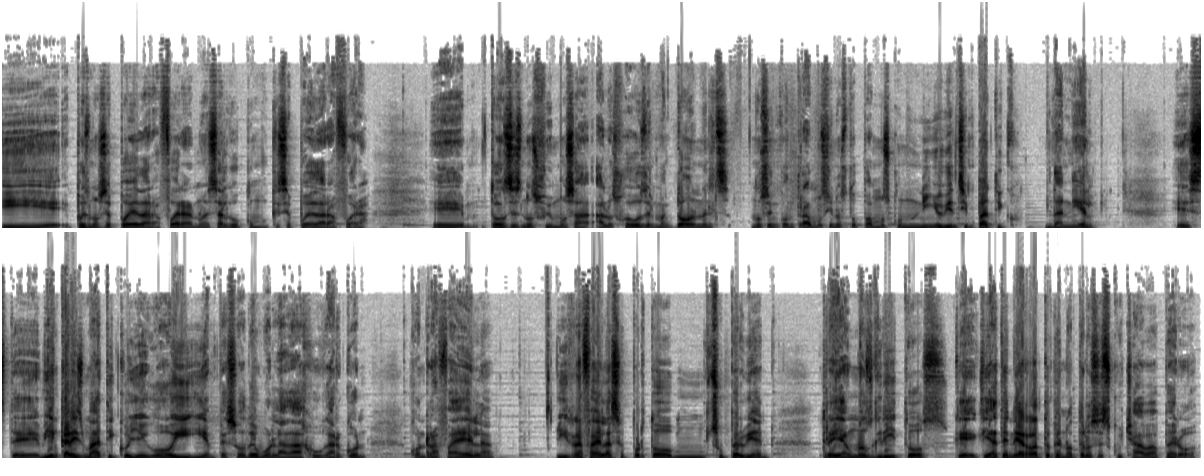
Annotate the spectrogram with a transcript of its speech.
Y pues no se puede dar afuera. No es algo como que se puede dar afuera. Eh, entonces nos fuimos a, a los juegos del McDonald's. Nos encontramos y nos topamos con un niño bien simpático. Daniel este, bien carismático, llegó y, empezó de volada a jugar con, con Rafaela. Y Rafaela se portó súper bien. Traía unos gritos que, ya tenía rato que no te los escuchaba, pero,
